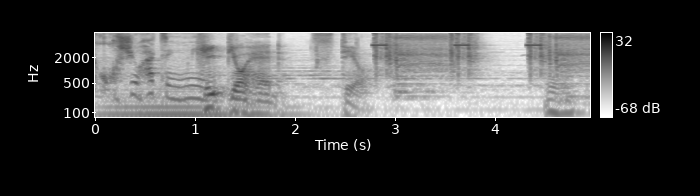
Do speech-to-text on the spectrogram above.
Gosh, you're hurting me. Keep your head still. Good.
